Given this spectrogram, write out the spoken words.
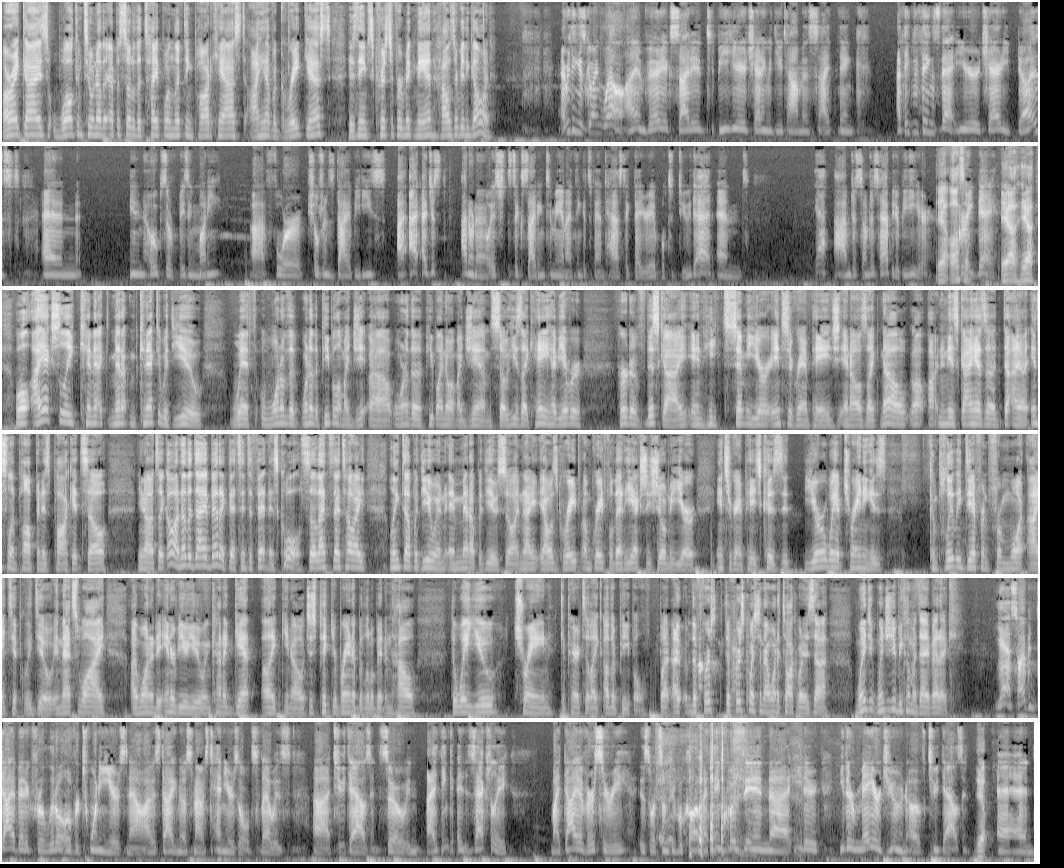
All right, guys, welcome to another episode of the Type 1 Lifting Podcast. I have a great guest. His name's Christopher McMahon. How's everything going? Everything is going well. I am very excited to be here chatting with you, Thomas. I think I think the things that your charity does and in hopes of raising money uh, for children's diabetes, I, I, I just I don't know. It's just exciting to me, and I think it's fantastic that you're able to do that. And yeah, I'm just I'm just happy to be here. Yeah, It's awesome. Great day. Yeah, yeah. Well, I actually connect met up, connected with you with one of the one of the people at my gym, uh, one of the people I know at my gym. So he's like, "Hey, have you ever heard of this guy?" And he sent me your Instagram page, and I was like, "No." Well, uh, and this guy has a, a insulin pump in his pocket, so you know, it's like, oh, another diabetic that's into fitness. Cool. So that's that's how I linked up with you and, and met up with you. So and I, I was great. I'm grateful that he actually showed me your Instagram page because your way of training is completely different from what I typically do, and that's why I wanted to interview you and kind of get like you know just pick your brain up a little bit and how the way you train compared to like other people. But I, the first the first question I want to talk about is uh when did when did you become a diabetic? Yeah, so I've been diabetic for a little over 20 years now. I was diagnosed when I was 10 years old, so that was uh, 2000. So in, I think it's actually my diaversary is what some people call it. I think was in uh, either either May or June of 2000. Yep. And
